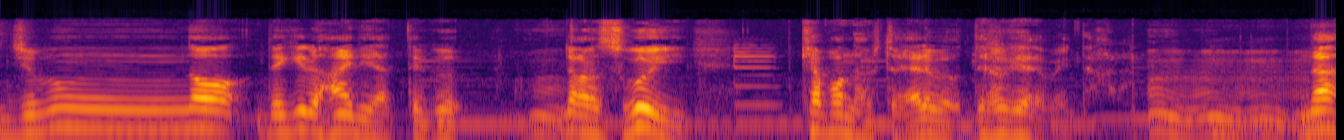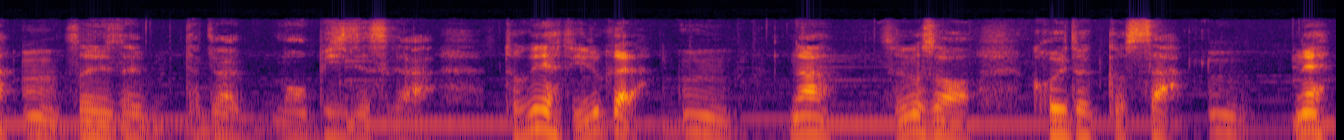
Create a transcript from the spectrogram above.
自分のできる範囲でやっていく、ん。だからすごいキャポになる人はやれば出かければいいんだから、うん、うん、うん、な、うん、そういう人例えばもうビジネスが得意な人いるから。うん、な。それこそこういう時こそさうん、ね、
